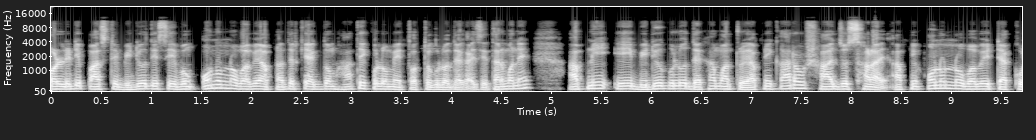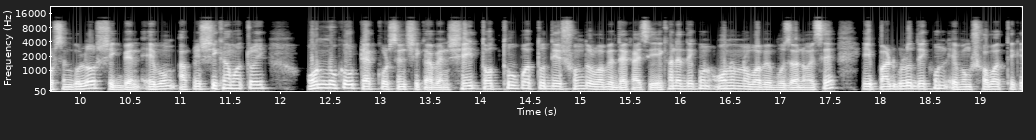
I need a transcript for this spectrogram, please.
অলরেডি পাঁচটি ভিডিও দিয়েছি এবং অনন্যভাবে আপনাদেরকে একদম হাতে কলমে তথ্যগুলো দেখাইছি। তার মানে আপনি এই ভিডিওগুলো দেখা মাত্রই আপনি কারোর সাহায্য ছাড়াই আপনি অনন্যভাবে ট্যাগ কোর্সেনগুলো শিখবেন এবং আপনি শিখা মাত্রই অন্যকেও ট্যাগ করছেন, শিখাবেন। সেই তথ্য উপাত্ত দিয়ে সুন্দরভাবে দেখাইছি। এখানে দেখুন অনন্যভাবে বোঝানো হয়েছে। এই পার্টগুলো দেখুন এবং সবার থেকে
